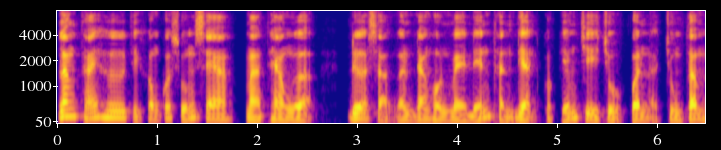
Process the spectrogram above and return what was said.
Lăng Thái Hư thì không có xuống xe mà theo ngựa, đưa sở ngân đang hôn mê đến thần điện của kiếm chi chủ quân ở trung tâm.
